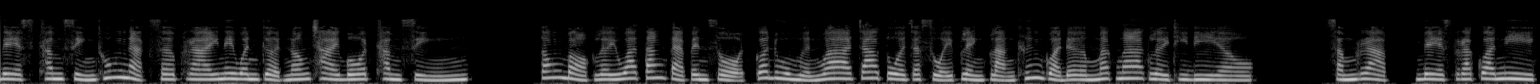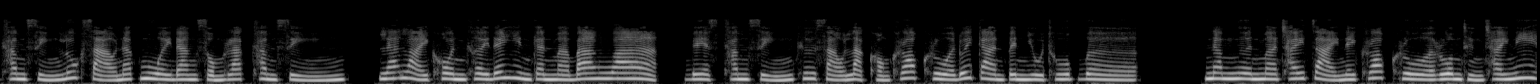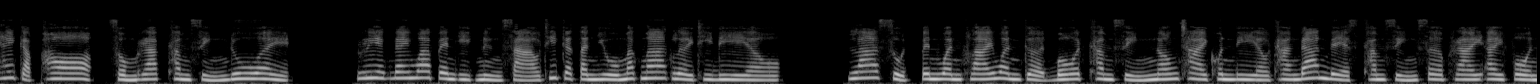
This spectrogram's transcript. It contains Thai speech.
เบสคำสิงทุ่งหนักเซอร์ไพรส์ในวันเกิดน้องชายโบ๊ทคำสิง ต้องบอกเลยว่าตั้งแต่เป็นโสดก็ดูเหมือนว่าเจ้าตัวจะสวยเปล่งปลั่งขึ้นกว่าเดิมมากๆเลยทีเดียวสำหรับเบสรักวานีคำสิงลูกสาวนักมวยดังสมรักคำสิง และหลายคนเคยได้ยินกันมาบ้างว่า เบสคำสิงคือเสาหลักของครอบครัวด้วยการเป็นยูทูบเบอร์ นำเงินมาใช้จ่ายในครอบครัวรวมถึงใช้หนี้ให้กับพ่อ สมรักคำสิงด้วย เรียกได้ว่าเป็นอีกหนึ่งสาวที่กตัญญูมากๆเลยทีเดียว ล่าสุดเป็นวันคล้ายวันเกิดโบ๊ทคำสิงน้องชายคนเดียวทางด้านเบสคำสิงเซอร์ไพรส์ไอโฟน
